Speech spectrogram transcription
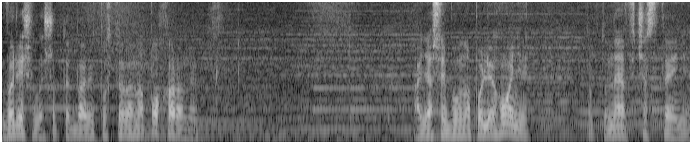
вирішили, щоб тебе відпустили на похорони. А я ще й був на полігоні, тобто не в частині.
